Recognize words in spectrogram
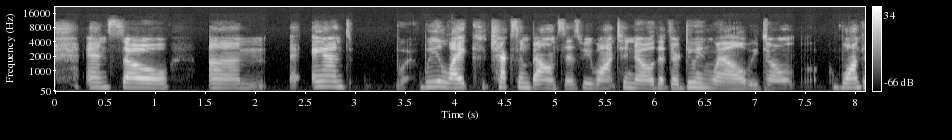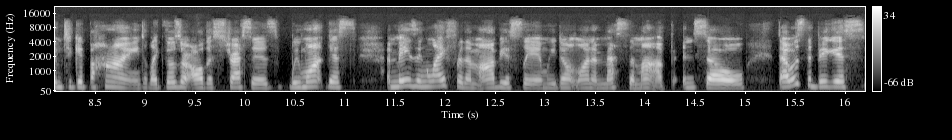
and so, um, and we like checks and balances. We want to know that they're doing well. We don't want them to get behind. Like those are all the stresses. We want this amazing life for them, obviously, and we don't want to mess them up. And so that was the biggest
